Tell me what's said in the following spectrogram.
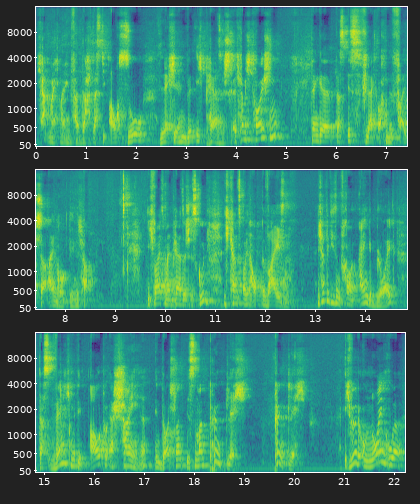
Ich habe manchmal den Verdacht, dass die auch so lächeln, wenn ich Persisch. Ich kann mich täuschen. Ich denke, das ist vielleicht auch ein falscher Eindruck, den ich habe. Ich weiß, mein Persisch ist gut. Ich kann es euch auch beweisen. Ich hatte diesen Frauen eingebläut, dass wenn ich mit dem Auto erscheine, in Deutschland ist man pünktlich. Pünktlich. Ich würde um 9 Uhr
